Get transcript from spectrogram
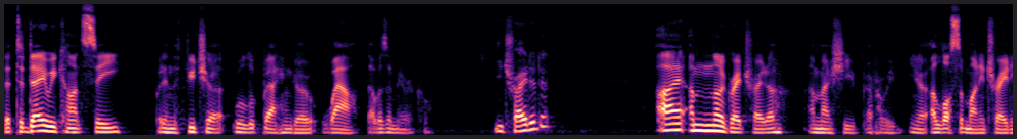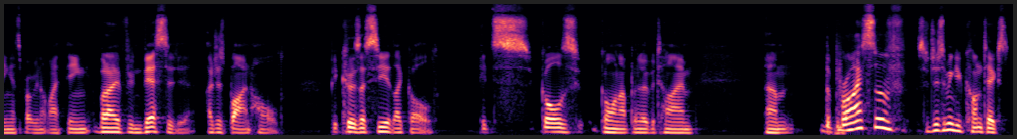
that today we can't see, but in the future we'll look back and go, wow, that was a miracle. You traded it? I, I'm not a great trader. I'm actually, I probably, you know, I lost some money trading. It's probably not my thing, but I've invested in it. I just buy and hold because I see it like gold. It's gold's gone up and over time. Um, the price of, so just to make you context,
